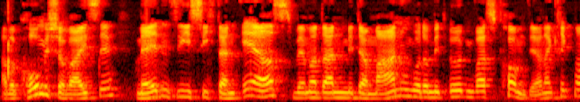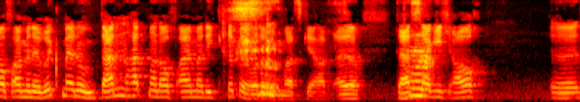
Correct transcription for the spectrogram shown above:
Aber komischerweise melden sie sich dann erst, wenn man dann mit der Mahnung oder mit irgendwas kommt, ja. Dann kriegt man auf einmal eine Rückmeldung, dann hat man auf einmal die Grippe oder irgendwas gehabt. Also da ja. sage ich auch, äh,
